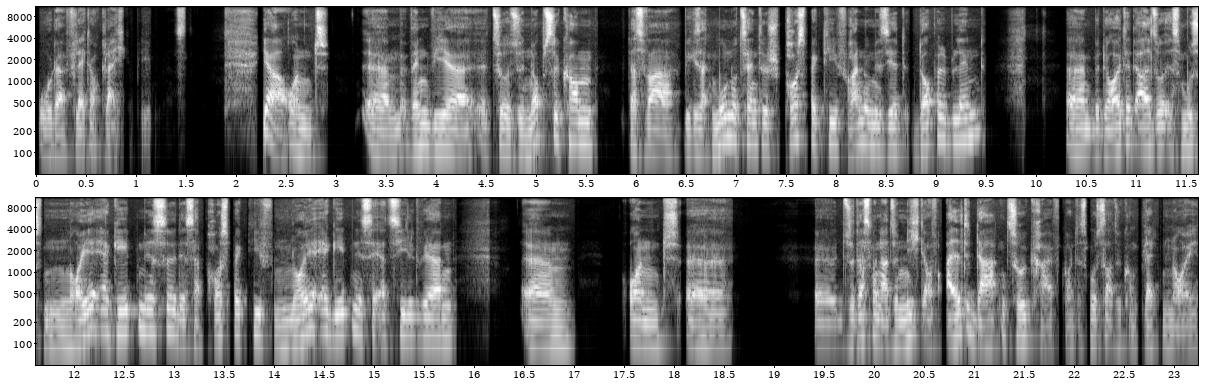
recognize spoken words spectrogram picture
oder vielleicht auch gleich geblieben ist. Ja, und ähm, wenn wir äh, zur Synopse kommen, das war, wie gesagt, monozentrisch, prospektiv, randomisiert, doppelblind. Äh, bedeutet also, es mussten neue Ergebnisse, deshalb prospektiv neue Ergebnisse erzielt werden. Ähm, und äh, äh, sodass man also nicht auf alte Daten zurückgreifen konnte. Es musste also komplett neu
